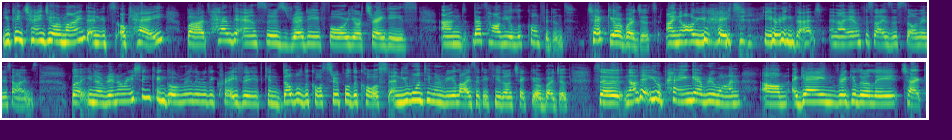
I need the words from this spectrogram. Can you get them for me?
You can change your mind and it's okay, but have the answers ready for your tradies. And that's how you look confident. Check your budget. I know you hate hearing that and I emphasize this so many times. But you know, renovation can go really, really crazy. It can double the cost, triple the cost, and you won't even realize it if you don't check your budget. So now that you're paying everyone, um, again, regularly check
